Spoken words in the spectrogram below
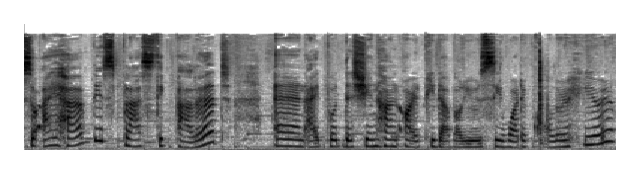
so I have this plastic palette and I put the Shinhan RPWC watercolor here.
